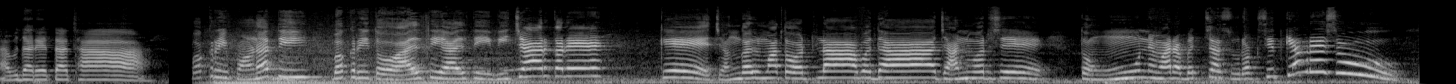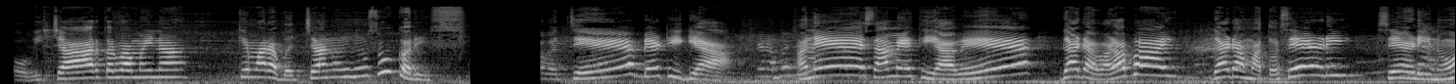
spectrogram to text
આ બધા રહેતા થા. બકરી પણ હતી. બકરી તો હાલતી હાલતી વિચાર કરે કે જંગલમાં તો આટલા બધા જાનવર છે, તો હું ને મારા બચ્ચા સુરક્ષિત કેમ રહેશું? તો વિચાર કરવા મહિના કે મારા બચ્ચાનું હું શું કરીશ? વચ્ચે બેઠી ગયા. અને સામેથી આવે ગાડાવાળા ભાઈ. ગાડામાં તો શેરડી. શેરડીનો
